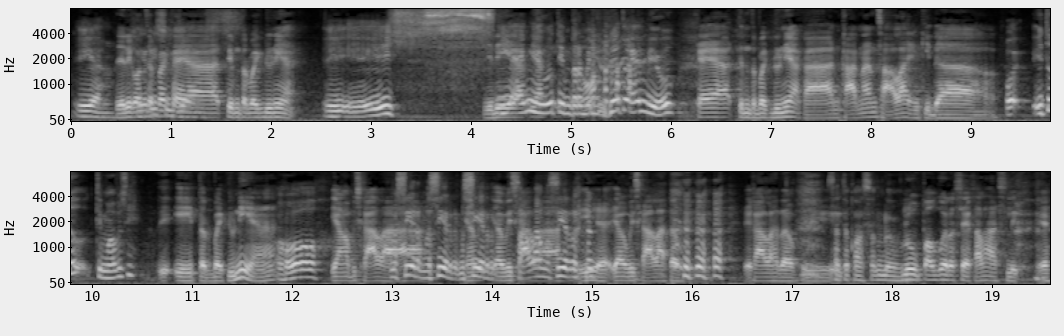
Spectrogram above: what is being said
Iya. jadi Kiri konsepnya si kayak James. tim terbaik dunia Ish. Jadi ya- MU, ya- tim terbaik dunia tuh MU. kayak tim terbaik dunia kan kanan salah yang kidal Oh, itu tim apa sih? I, terbaik dunia Oh, yang habis kalah. Mesir, Mesir, Yang- Mesir. Yang, habis Salah kalah. Mesir. Iya, yang habis kalah tapi. ya kalah tapi. satu kosong dong. Lupa gue rasanya kalah asli ya.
